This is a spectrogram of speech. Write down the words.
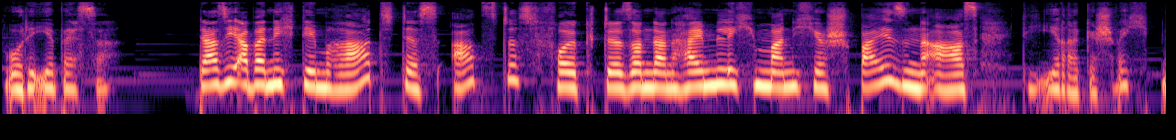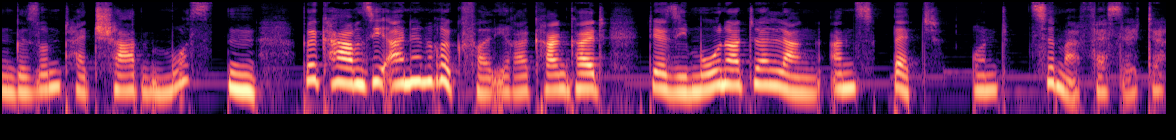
wurde ihr besser. Da sie aber nicht dem Rat des Arztes folgte, sondern heimlich manche Speisen aß, die ihrer geschwächten Gesundheit schaden mussten, bekam sie einen Rückfall ihrer Krankheit, der sie monatelang ans Bett und Zimmer fesselte.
